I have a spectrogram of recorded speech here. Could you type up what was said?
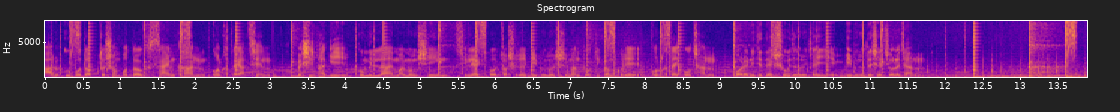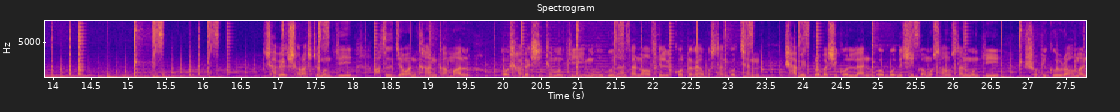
আর উপদপ্তর সম্পাদক সাইম খান কলকাতায় আছেন। বেশিরভাগই কুমিল্লায় ময়মনসিংহ সিলেট ও যশোরের বিভিন্ন সীমান্ত অতিক্রম করে কলকাতায় পৌঁছান। পরে নিজেদের সুবিধা অনুযায়ী বিভিন্ন দেশে চলে যান। সাবেক স্বরাষ্ট্রমন্ত্রী আসাদুজ্জামান খান কামাল ও সাবেক শিক্ষামন্ত্রী মহিবুল হাসান নওফেল কলকাতায় অবস্থান করছেন। সাবেক প্রবাসী কল্যাণ ও বৈদেশিক কর্মসংস্থান মন্ত্রী শফিকুর রহমান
